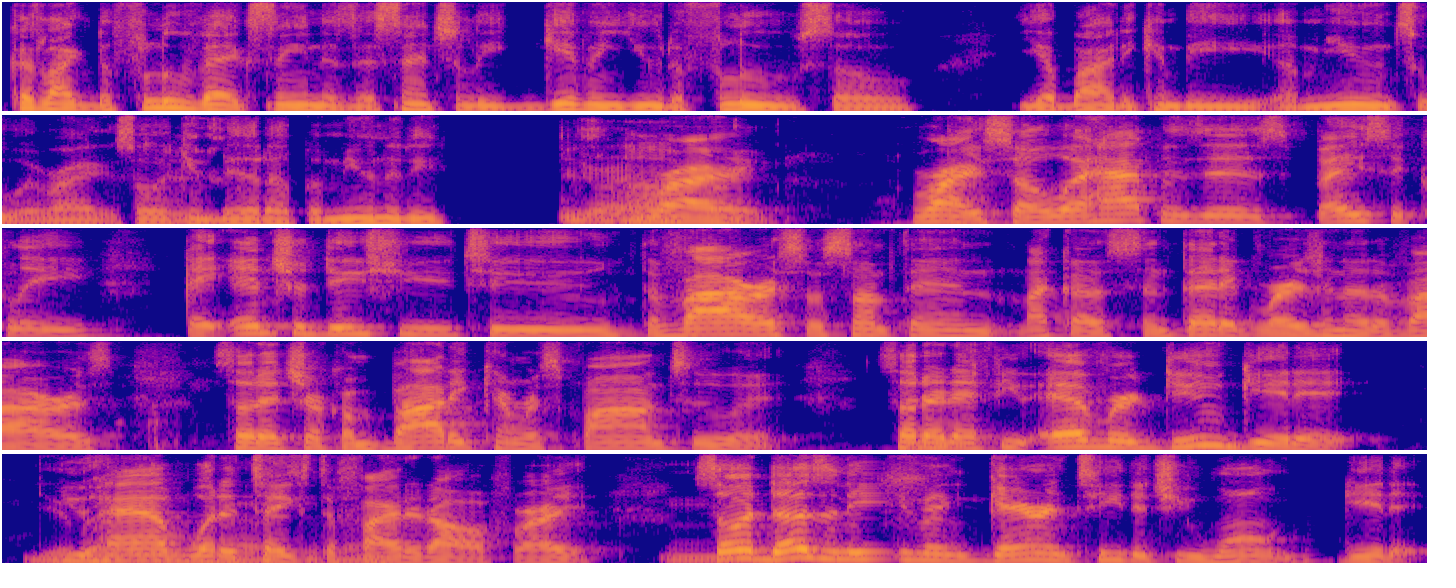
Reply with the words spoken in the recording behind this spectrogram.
because like the flu vaccine is essentially giving you the flu so your body can be immune to it, right? So it can build up immunity. Right. Right. Right. So what happens is basically they introduce you to the virus or something like a synthetic version of the virus so that your body can respond to it. So that if you ever do get it, Your you have what it takes to fight it off, right? So Mm. it doesn't even guarantee that you won't get it.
